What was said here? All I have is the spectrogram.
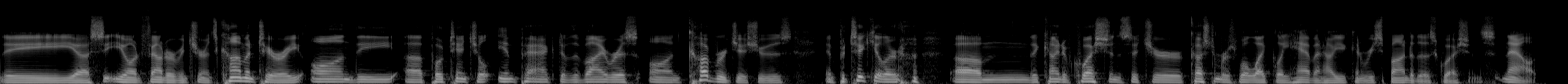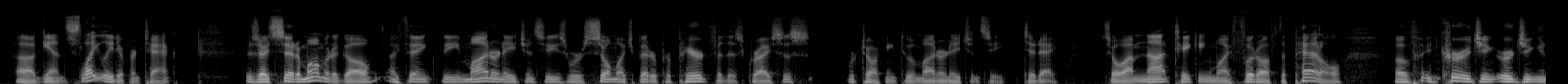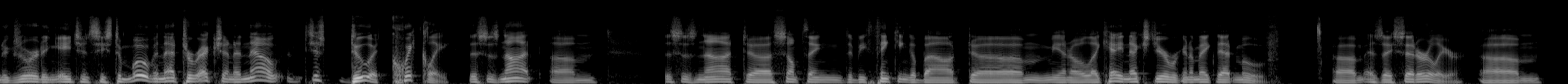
the uh, CEO and founder of Insurance Commentary, on the uh, potential impact of the virus on coverage issues, in particular, um, the kind of questions that your customers will likely have and how you can respond to those questions. Now, uh, again, slightly different tack. As I said a moment ago, I think the modern agencies were so much better prepared for this crisis. We're talking to a modern agency today. So I'm not taking my foot off the pedal of encouraging, urging, and exhorting agencies to move in that direction. And now, just do it quickly. This is not. Um, this is not uh, something to be thinking about. Um, you know, like, hey, next year we're going to make that move. Um, as I said earlier, um,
